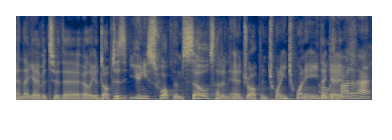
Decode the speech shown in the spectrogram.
and they gave it to their early adopters. Uniswap themselves had an airdrop in 2020. They gave part of that.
